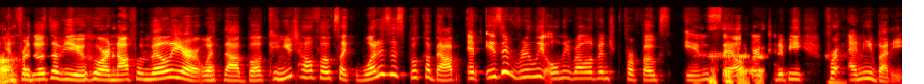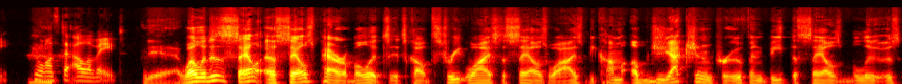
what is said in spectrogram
Ah. And for those of you who are not familiar with that book, can you tell folks like what is this book about and is it really only relevant for folks in sales or could it be for anybody who wants to elevate? Yeah, well, it is a sale a sales parable. It's it's called Streetwise to Sales Wise. Become objection proof and beat the sales blues.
